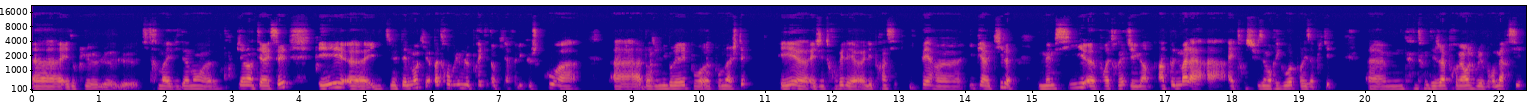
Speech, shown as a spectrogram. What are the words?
Euh, et donc le, le, le titre m'a évidemment euh, bien intéressé et euh, il tenait tellement qu'il n'a pas trop voulu me le prêter donc il a fallu que je cours à, à dans une librairie pour pour me l'acheter et, et j'ai trouvé les, les principes hyper hyper utiles même si pour être honnête j'ai eu un, peu de mal à, à, être suffisamment rigoureux pour les appliquer donc déjà premièrement je voulais vous remercier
